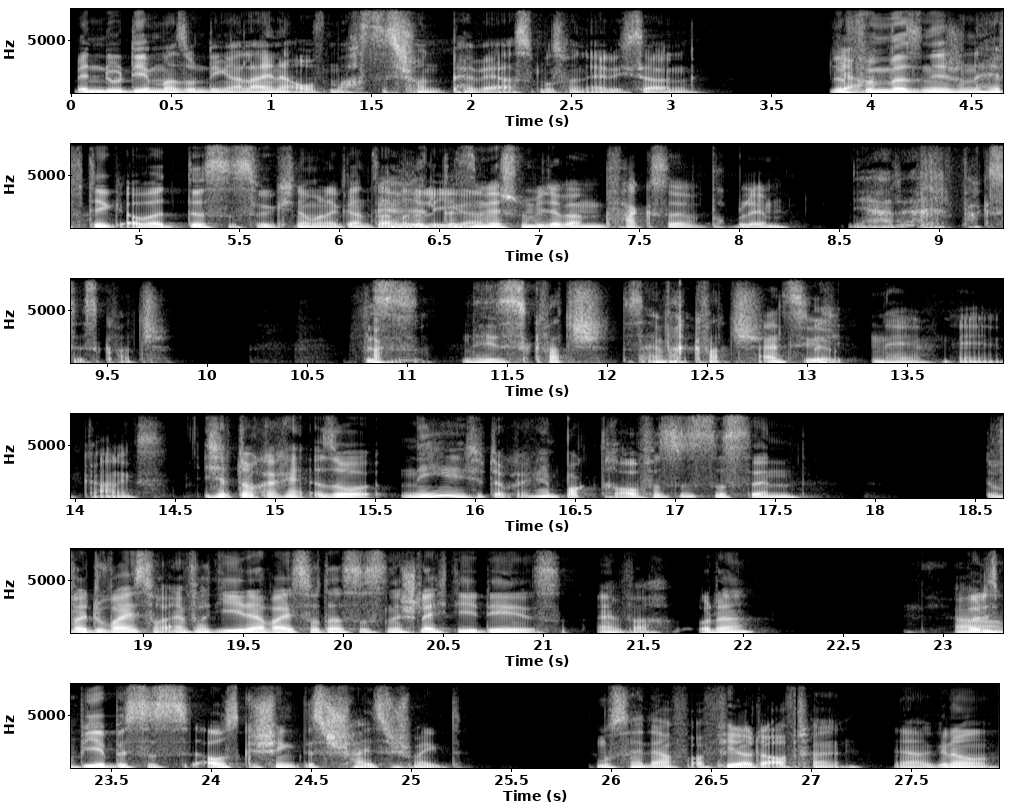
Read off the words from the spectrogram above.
wenn du dir mal so ein Ding alleine aufmachst, ist schon pervers, muss man ehrlich sagen. Die Ja. Fünfer sind ja schon heftig, aber das ist wirklich nochmal eine ganz andere Liga. Da sind wir schon wieder beim Faxe-Problem. ja, ach, Faxe ist Quatsch. Das, Faxe. nee, das ist Quatsch. Das ist einfach Quatsch. Einzige. Ich, Nee, nee, gar nichts. ich habe doch gar kein, also, nee, ich habe doch gar keinen Bock drauf. Was ist das denn? Weil du weißt doch einfach, jeder weiß doch, dass das eine schlechte Idee ist. Einfach, oder? Ja, Weil das Bier, bis es ausgeschenkt ist, scheiße schmeckt. muss halt auf, auf vier Leute aufteilen. Ja, genau.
